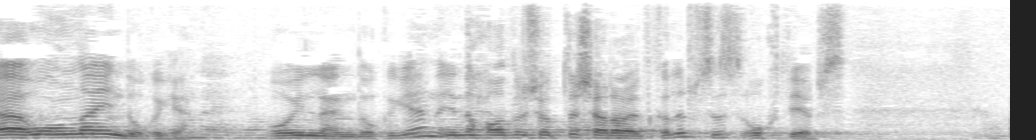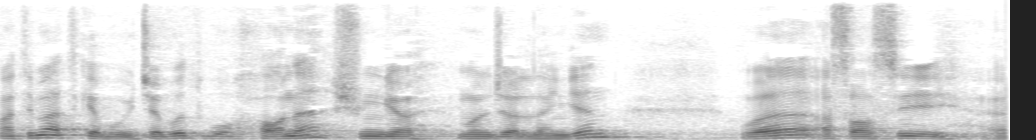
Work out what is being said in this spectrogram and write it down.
Ha u onlaynda o'qigan. Onlaynda. O'qigan. Endi hozir shu yerda sharoit qilib siz o'qityapsiz matematika bo'yicha bu bu xona shunga mo'ljallangan va asosiy e,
